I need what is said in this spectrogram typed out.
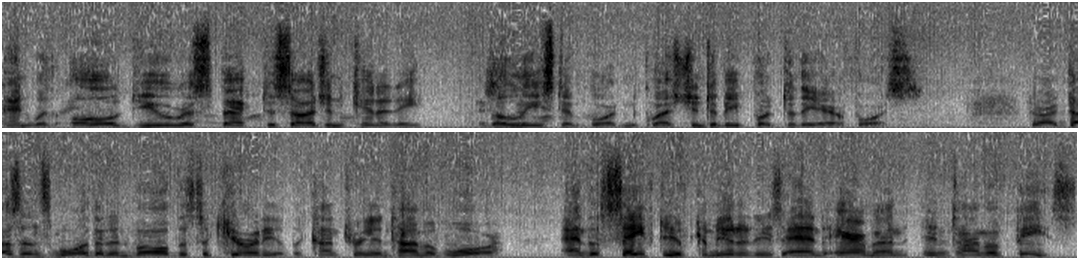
and with all due respect to Sergeant Kennedy, the least important question to be put to the Air Force. There are dozens more that involve the security of the country in time of war and the safety of communities and airmen in time of peace.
